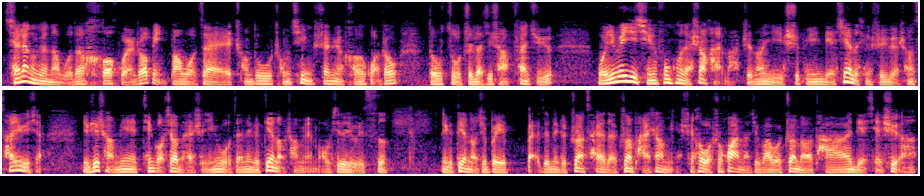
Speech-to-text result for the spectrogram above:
前两个月呢，我的合伙人饶斌帮我在成都、重庆、深圳和广州都组织了几场饭局。我因为疫情封控在上海嘛，只能以视频连线的形式远程参与一下。有些场面挺搞笑的，还是因为我在那个电脑上面嘛。我记得有一次。那个电脑就被摆在那个转菜的转盘上面，谁和我说话呢，就把我转到他脸前去啊，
